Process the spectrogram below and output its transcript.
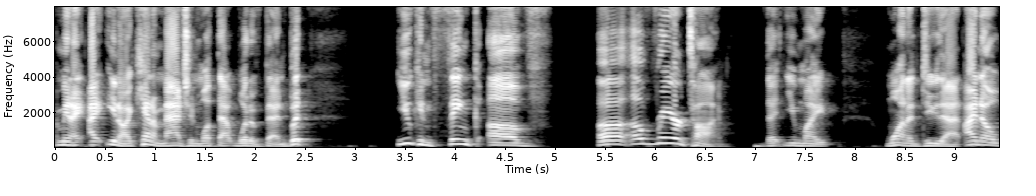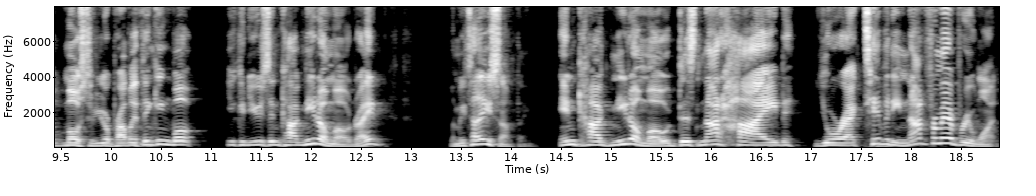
I mean, I, I you know, I can't imagine what that would have been, but you can think of a, a rare time that you might want to do that. I know most of you are probably thinking, well, you could use incognito mode, right? Let me tell you something. Incognito mode does not hide your activity, not from everyone.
